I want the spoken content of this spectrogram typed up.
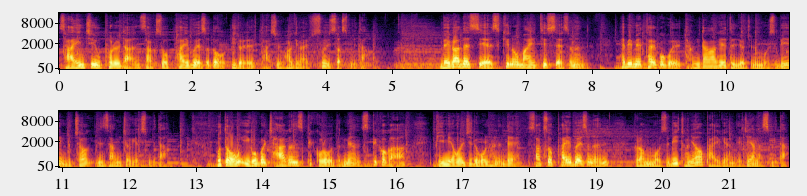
4인치 우퍼를 단 삭소 5에서도 이를 다시 확인할 수 있었습니다. 메가데스의 스키노마이티스에서는 헤비메탈 곡을 당당하게 들려주는 모습이 무척 인상적이었습니다. 보통 이 곡을 작은 스피커로 들으면 스피커가 비명을 지르곤 하는데 삭소 5에서는 그런 모습이 전혀 발견되지 않았습니다.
